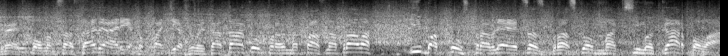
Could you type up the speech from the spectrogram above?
играет в полном составе. Орехов поддерживает атаку. Пас направо. И Бабков справляется с броском Максима Карпова.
